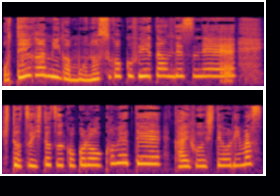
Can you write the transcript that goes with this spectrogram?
お手紙がものすごく増えたんですね。一つ一つ心を込めて開封しております。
